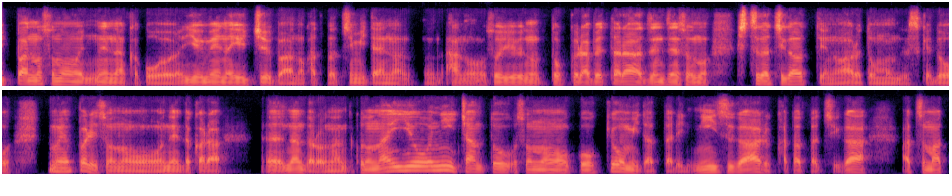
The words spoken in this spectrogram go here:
一般のそのね、なんかこう、有名な YouTuber の形みたいな、あの、そういうのと比べたら、全然その質が違うっていうのはあると思うんですけど、でもやっぱりそのね、だから、えなんだろうな、この内容にちゃんとその、こう、興味だったり、ニーズがある方たちが集まっ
